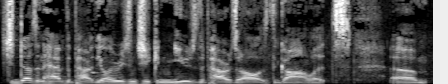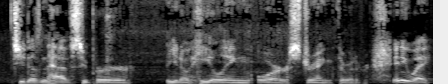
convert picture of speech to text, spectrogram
she doesn't have the power. The only reason she can use the powers at all is the gauntlets. Um, she doesn't have super, you know, healing or strength or whatever. Anyway,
